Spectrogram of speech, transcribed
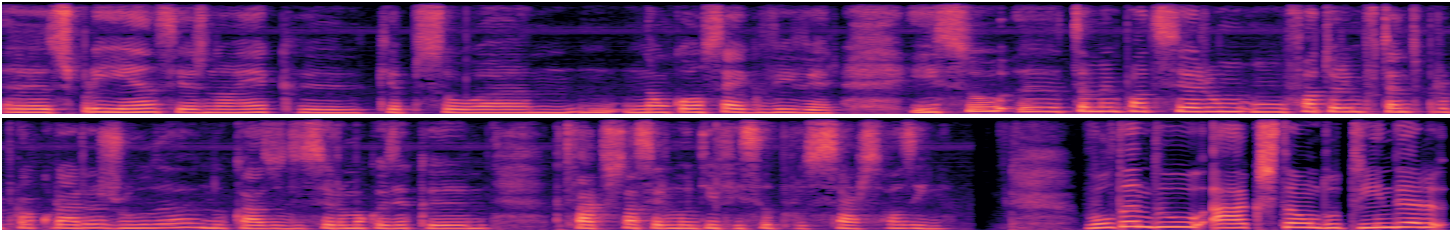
uh, experiências, não é? Que, que a pessoa não consegue viver. Isso uh, também pode ser um, um fator importante para procurar ajuda, no caso de ser uma coisa que, que de facto está a ser muito difícil processar sozinha. Voltando à questão do Tinder,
